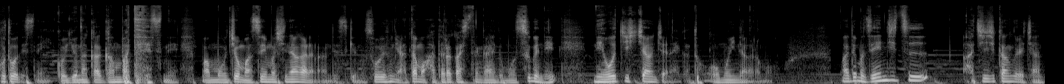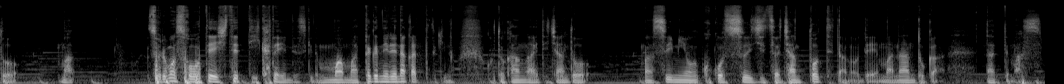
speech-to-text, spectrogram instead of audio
ことをですねこう夜中頑張ってですね、まあ、もちろん麻酔もしながらなんですけどそういうふうに頭を働かせていかないともうすぐ寝寝落ちしちゃうんじゃないかと思いながらも、まあ、でも前日8時間ぐらいちゃんと、まあ、それも想定してって言い方言うんですけど、まあ、全く寝れなかった時のことを考えてちゃんと、まあ、睡眠をここ数日はちゃんととってたので、まあ、なんとかなってます。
